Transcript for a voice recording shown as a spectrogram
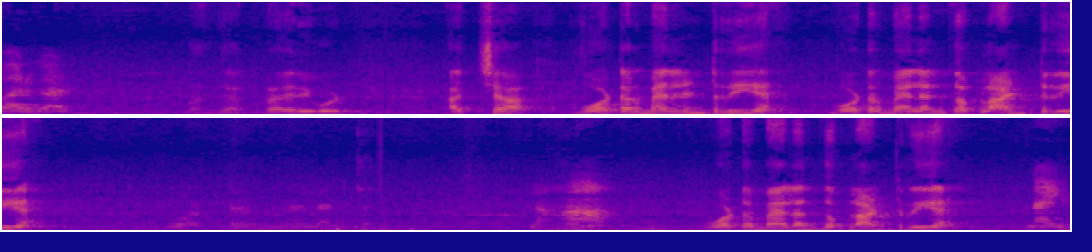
बर्गर बर्गर वेरी गुड अच्छा वाटरमेलन ट्री है? वाटरमेलन का प्लांट ट्री है? वाटरमेलन का हाँ वाटरमेलन का प्लांट ट्री है? नहीं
